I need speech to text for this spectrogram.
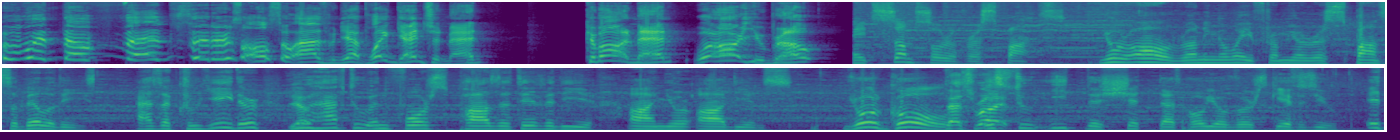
with the fence sitters. Also, Asmon, yeah, play Genshin, man. Come on, man. Where are you, bro? made some sort of response. You're all running away from your responsibilities. As a creator, you have to enforce positivity on your audience. Your goal That's is to eat the shit that Hoyoverse gives you. It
